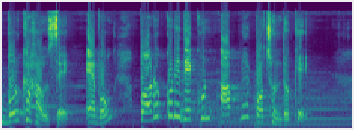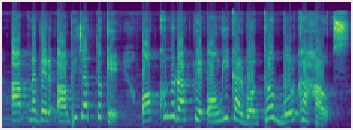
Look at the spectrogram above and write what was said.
বোরখা হাউসে এবং পরখ করে দেখুন আপনার পছন্দকে। আপনাদের অভিজাত্যকে অক্ষুণ্ণ রাখতে অঙ্গীকারবদ্ধ বোরখা হাউস।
